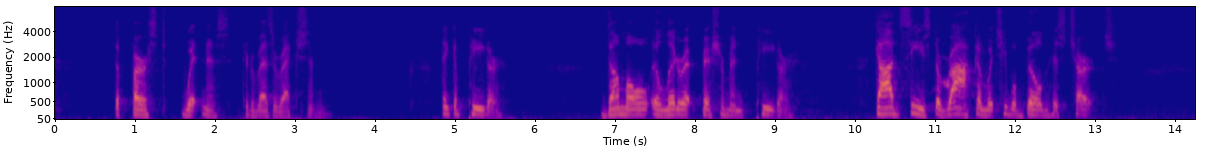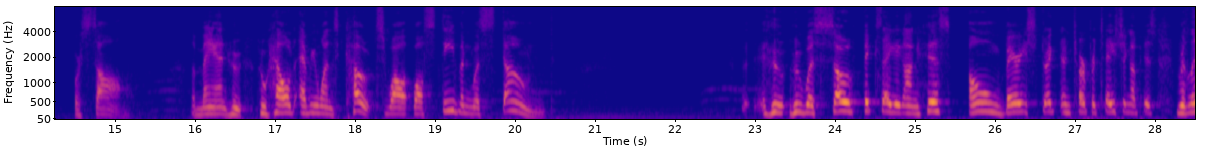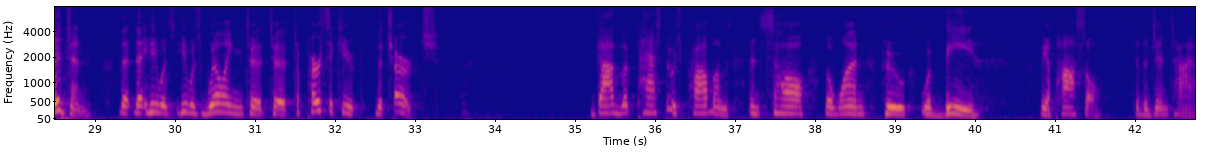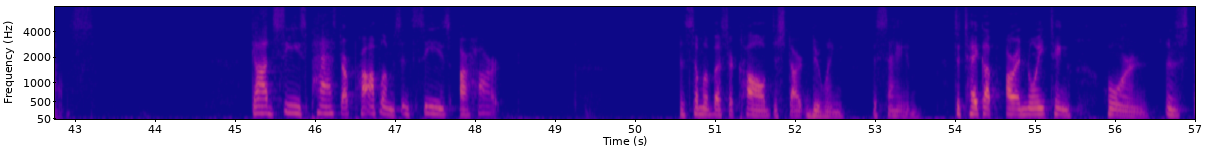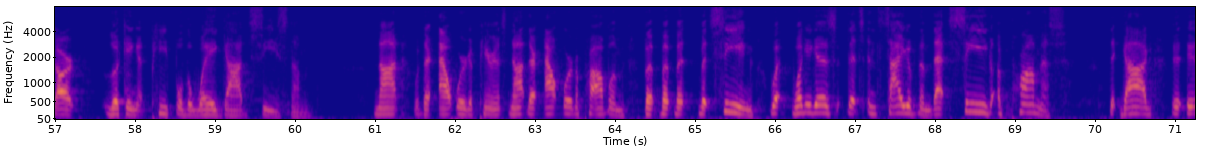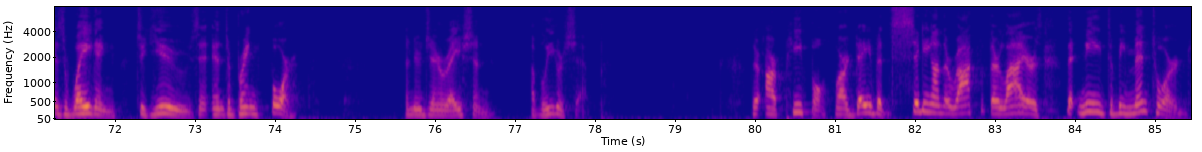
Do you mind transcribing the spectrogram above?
the first witness to the resurrection. Think of Peter, dumb old illiterate fisherman Peter. God sees the rock on which he will build his church or Saul, the man who, who held everyone's coats while, while Stephen was stoned. who, who was so fixated on his own very strict interpretation of his religion that, that he, was, he was willing to, to, to persecute the church. God looked past those problems and saw the one who would be the apostle to the Gentiles. God sees past our problems and sees our heart. And some of us are called to start doing the same, to take up our anointing horn and start looking at people the way God sees them. Not with their outward appearance, not their outward problems, but, but, but, but seeing what, what it is that's inside of them, that seed of promise that God is waiting to use and, and to bring forth a new generation of leadership. There are people who are David sitting on the rock with their lyres that need to be mentored,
